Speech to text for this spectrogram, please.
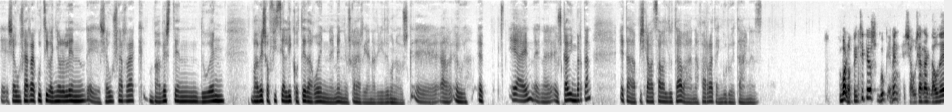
e, xausarrak utzi baino lehen, e, xausarrak babesten duen babes ofizialik ote dagoen hemen Euskal Herrian adibidez, bueno, Eusk, e, e, eaen, Euskadin bertan, eta pixka bat zabalduta, ba, Nafarroa eta inguruetan, ez? Bueno, printzipioz, guk hemen, xagusarrak daude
